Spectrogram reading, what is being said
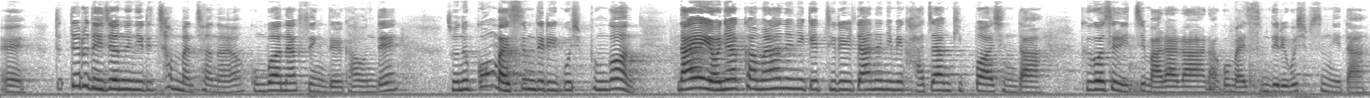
예, 뜻대로 되지 않는 일이 참 많잖아요. 공부하는 학생들 가운데 저는 꼭 말씀드리고 싶은 건 나의 연약함을 하느님께 드릴 때 하느님이 가장 기뻐하신다. 그것을 잊지 말아라. 라고 말씀드리고 싶습니다.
